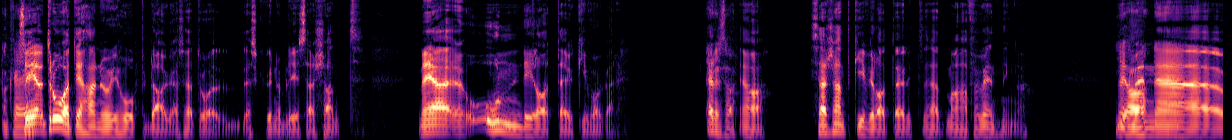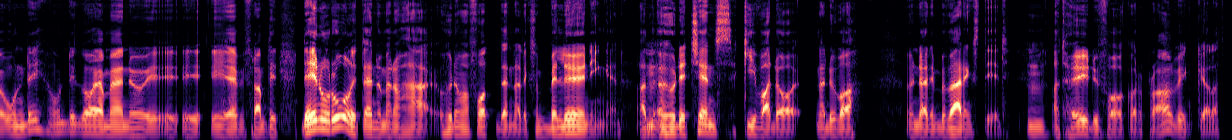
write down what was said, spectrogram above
Okej. Så jag tror att jag har nu ihop dagar så jag tror att jag skulle kunna bli sergeant. Men jag, undi låter ju kivogare. är det så? Ja. Sergeant Kivi låter lite så här att man har förväntningar. Men, Ja. men uh, undi, undi går jag med nu i, i, i evig framtid. Det är nog roligt ändå med de här, hur de har fått den där liksom belöningen. Att, Mm. Hur det känns kiva då när du var under din beväringstid. Mm. Att höj, du får korpralvinkel. Att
